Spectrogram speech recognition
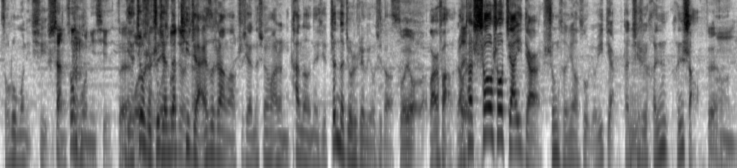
走路模拟器。闪送模拟器，对。也就是之前在我说就是 TGS 上啊，之前的宣发上你看到的那些，真的就是这个游戏的所有了。玩法了。然后它稍稍加一点生存要素，有一点，但其实很很少。对，嗯，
